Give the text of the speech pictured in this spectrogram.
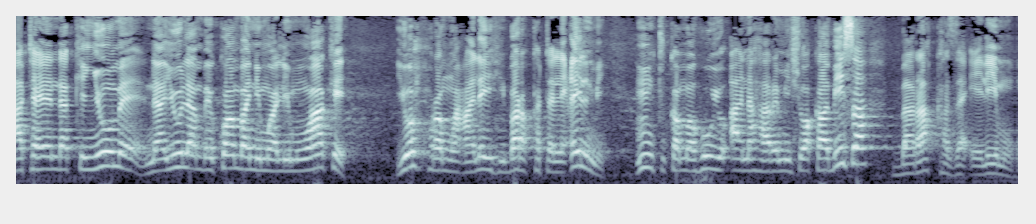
ataenda kinyume na yule ambaye kwamba ni mwalimu wake yuhramu alaihi barakata lilmi mtu kama huyu anaharamishwa kabisa baraka za elimu.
